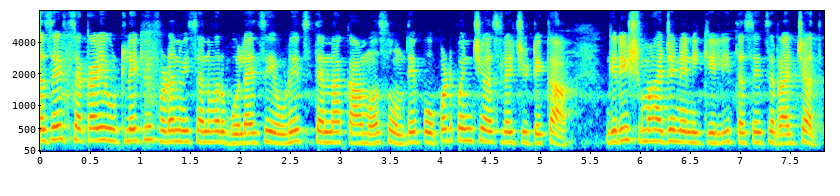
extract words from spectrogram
तसेच सकाळी उठले की फडणवीसांवर बोलायचे एवढेच त्यांना काम असून ते पोपटपंची असल्याची टीका गिरीश महाजन यांनी केली. तसेच राज्यात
